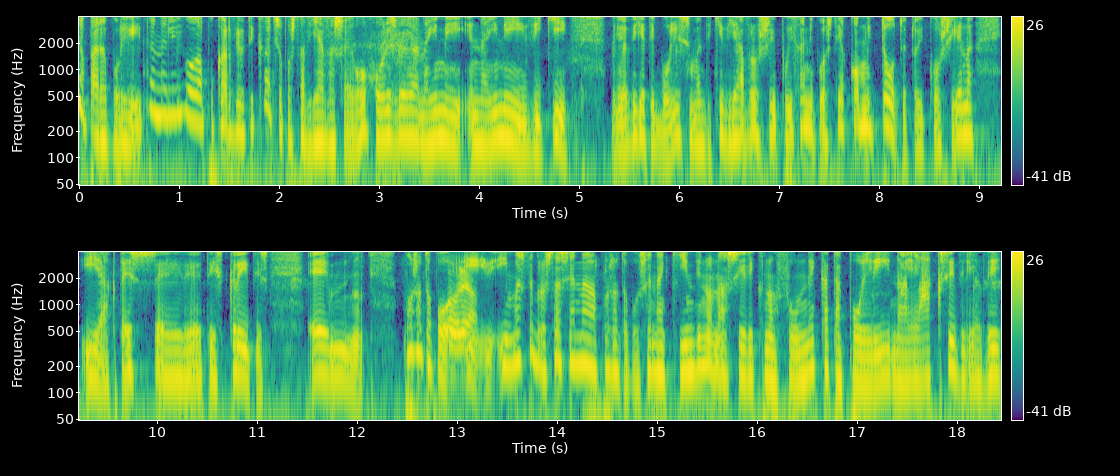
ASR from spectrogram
είναι πάρα πολύ. Ήταν λίγο αποκαρδιωτικά έτσι όπως τα διάβασα εγώ χωρίς βέβαια να είμαι, να είμαι ειδικοί δηλαδή για την πολύ σημαντική διάβρωση που είχαν υποστεί ακόμη τότε το 21 οι ακτές ε, της Κρήτης. Ε, πώς να το πω είμαστε μπροστά σε ένα, πώς να το πω, σε ένα κίνδυνο να συρρυκνωθούν κατά πολύ να αλλάξει δηλαδή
